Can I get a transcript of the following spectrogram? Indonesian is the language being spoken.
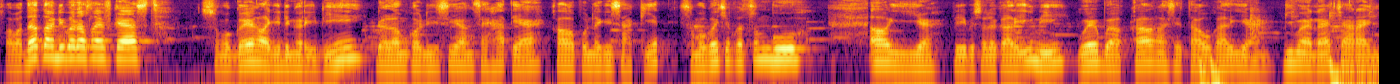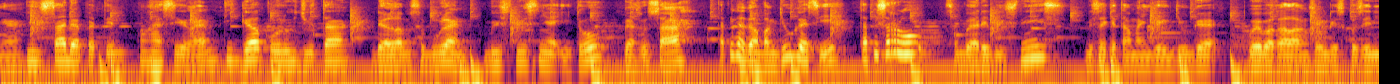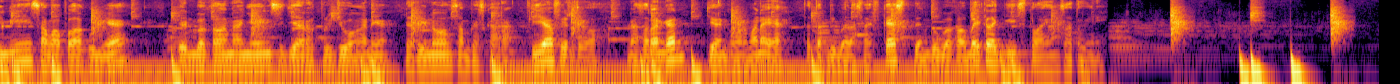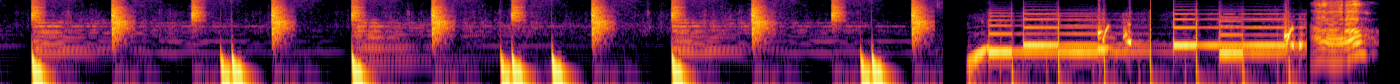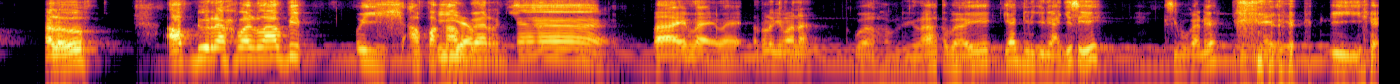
Selamat datang di Baras Livecast. Semoga yang lagi denger ini dalam kondisi yang sehat ya. Kalaupun lagi sakit, semoga cepat sembuh. Oh iya, di episode kali ini gue bakal ngasih tahu kalian gimana caranya bisa dapetin penghasilan 30 juta dalam sebulan. Bisnisnya itu gak susah, tapi gak gampang juga sih. Tapi seru. Sembari bisnis, bisa kita main juga. Gue bakal langsung diskusin ini sama pelakunya dan bakal nanyain sejarah perjuangannya dari nol sampai sekarang via virtual. Penasaran kan? Jangan ke mana-mana ya, tetap di Baras Livecast dan gue bakal balik lagi setelah yang satu ini. Halo, Halo, Abdurrahman Labib. Wih, apa Iya. kabarnya? baik, baik, baik. Lu gimana? Gue alhamdulillah baik. Ya gini-gini aja sih kesibukannya. Gini-gini aja. iya.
